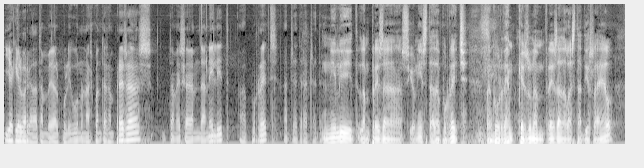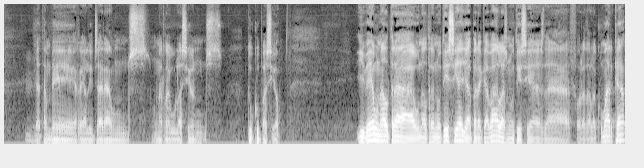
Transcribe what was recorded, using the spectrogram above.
I aquí al Berguedà també, al polígon unes quantes empreses, també sabem de Nilit, a Porreig, etc etc. Nilit, l'empresa sionista de Porreig, recordem que és una empresa de l'estat d'Israel que també realitzarà uns, unes regulacions d'ocupació. I bé, una altra, una altra notícia, ja per acabar, les notícies de fora de la comarca,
